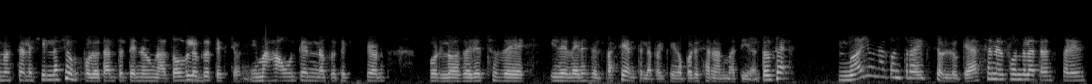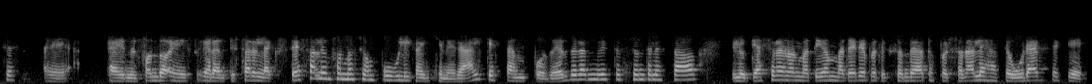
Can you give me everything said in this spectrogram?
nuestra legislación, por lo tanto tienen una doble protección y más aún tienen una protección por los derechos de, y deberes del paciente en la práctica, por esa normativa. Entonces, no hay una contradicción. Lo que hace en el fondo la transparencia es, eh, en el fondo es garantizar el acceso a la información pública en general, que está en poder de la Administración del Estado, y lo que hace la normativa en materia de protección de datos personales es asegurarse que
